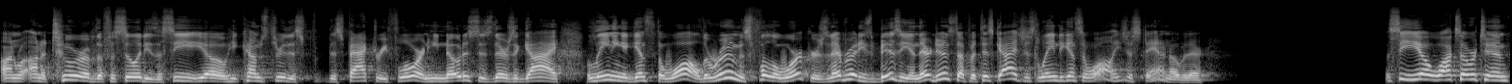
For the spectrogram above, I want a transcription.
on, on a tour of the facilities, the CEO he comes through this this factory floor, and he notices there's a guy leaning against the wall. The room is full of workers, and everybody's busy, and they're doing stuff, but this guy's just leaned against the wall. He's just standing over there. The CEO walks over to him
